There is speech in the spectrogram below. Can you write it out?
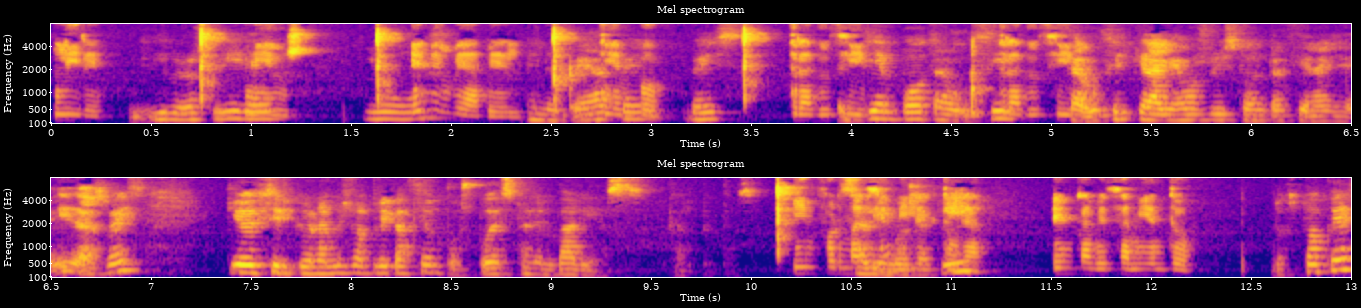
Lire. Libros Lire, News. NV Apple. NPAP, Tiempo. ¿veis? El Traducir. tiempo, traducir, Traducir. traducir, que la habíamos visto en recién añadidas, ¿veis? Quiero decir que una misma aplicación pues puede estar en varias carpetas. Información y Salimos aquí. lectura. Encabezamiento. Dos toques,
